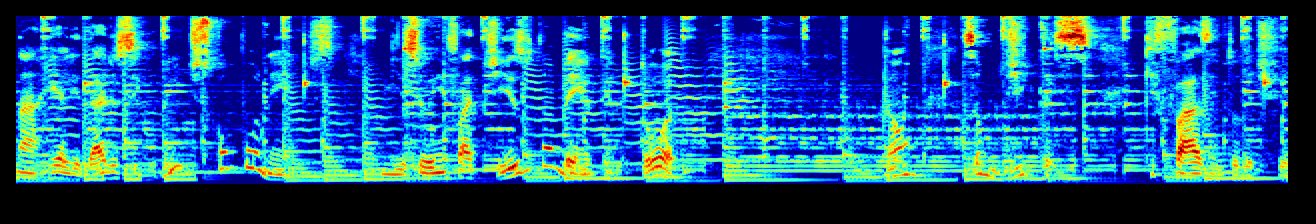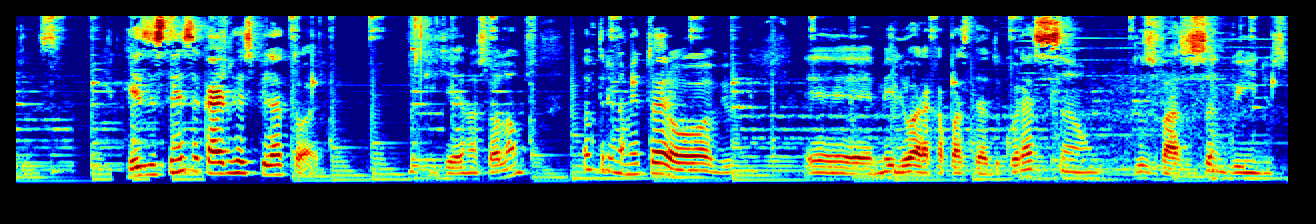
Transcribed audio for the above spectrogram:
na realidade os seguintes componentes. E isso eu enfatizo também o tempo todo. Então, são dicas que fazem toda a diferença. Resistência cardiorrespiratória. O que é nós falamos? É o treinamento aeróbio, é, melhora a capacidade do coração, dos vasos sanguíneos,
